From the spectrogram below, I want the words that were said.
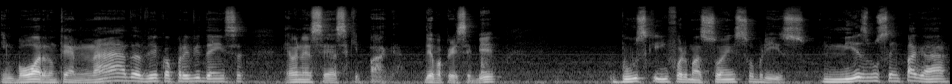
embora não tenha nada a ver com a Previdência, é o INSS que paga. Deu para perceber? Busque informações sobre isso. Mesmo sem pagar,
